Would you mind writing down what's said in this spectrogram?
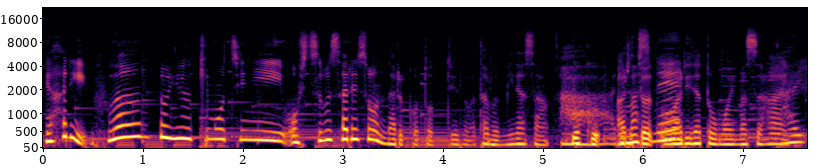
やはり不安という気持ちに押しつぶされそうになることっていうのは多分皆さんよくあると終わりだと思います。はい。はい、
